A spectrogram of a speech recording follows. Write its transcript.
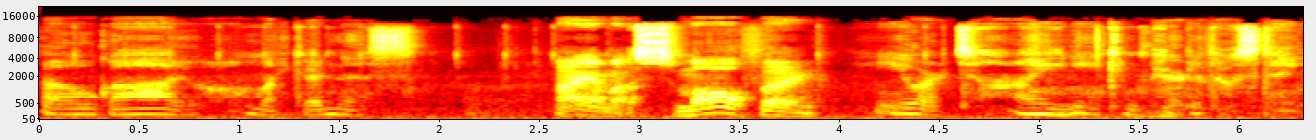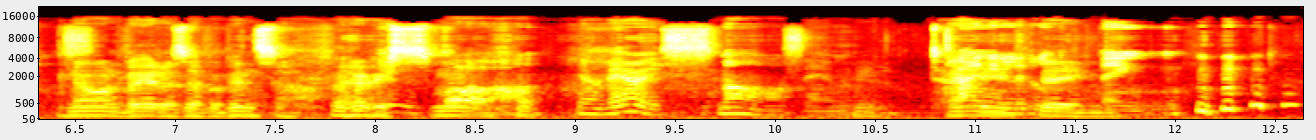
Oh God. Oh my goodness. I am a small thing. You are tiny compared to those things. No invader's ever been so very small. You're very small, Sam. Tiny, Tiny, little thing. thing.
